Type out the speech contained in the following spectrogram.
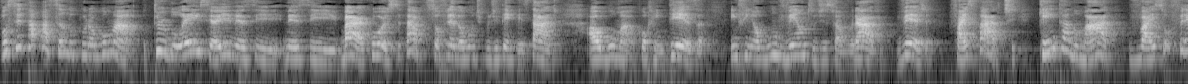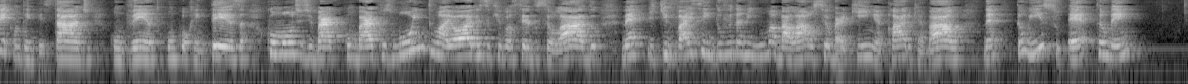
Você está passando por alguma turbulência aí nesse, nesse barco hoje? Você está sofrendo algum tipo de tempestade, alguma correnteza, enfim, algum vento desfavorável? Veja, faz parte. Quem está no mar vai sofrer com tempestade, com vento, com correnteza, com um monte de barco, com barcos muito maiores do que você do seu lado, né? E que vai sem dúvida nenhuma abalar o seu barquinho, é claro que abala, né? Então isso é também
